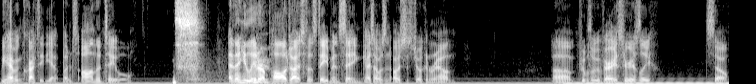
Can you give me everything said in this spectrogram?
We haven't cracked it yet, but it's on the table. And then he later apologized for the statement, saying, "Guys, I wasn't. I was just joking around." Um, people took it very seriously, so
